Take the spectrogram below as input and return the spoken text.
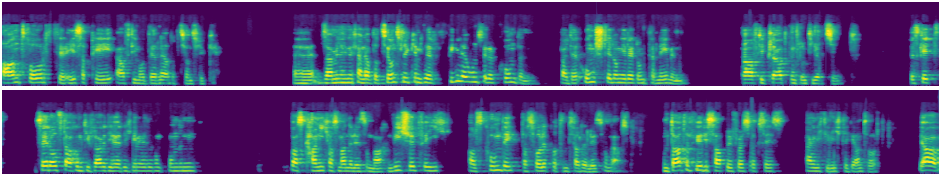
Antwort der SAP auf die moderne Adoptionslücke. Äh, das ist eigentlich eine Adoptionslücke, mit der viele unserer Kunden bei der Umstellung ihrer Unternehmen auf die Cloud konfrontiert sind. Es geht sehr oft auch um die Frage, die höre ich immer von Kunden, was kann ich aus meiner Lösung machen? Wie schöpfe ich als Kunde das volle Potenzial der Lösung aus? Und dafür ist Hub First Success eigentlich die richtige Antwort. Ja,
